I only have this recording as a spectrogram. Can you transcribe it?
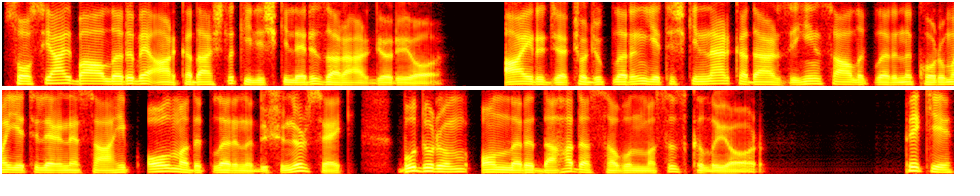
Sosyal bağları ve arkadaşlık ilişkileri zarar görüyor. Ayrıca çocukların yetişkinler kadar zihin sağlıklarını koruma yetilerine sahip olmadıklarını düşünürsek, bu durum onları daha da savunmasız kılıyor. Peki,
